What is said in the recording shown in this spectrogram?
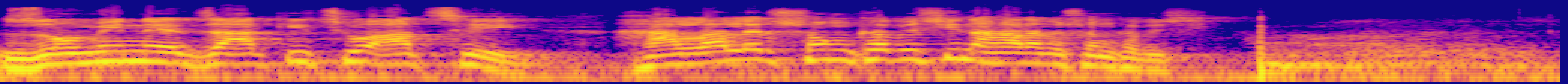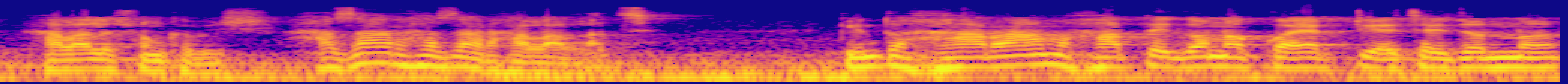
জমিনে যা কিছু আছে, হালালের সংখ্যা বেশি না হারামের সংখ্যা বেশি? হালালের সংখ্যা বেশি। হাজার হাজার হালাল আছে। কিন্তু হারাম হাতে গনা কয়েকটি আছে এই জন্য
